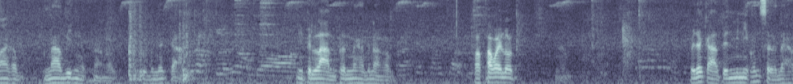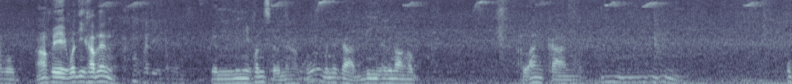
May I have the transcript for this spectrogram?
มากับหน้าวินครับพี่น้องครับดูบรรยากาศนี่เป็นลานเพิ่นนะครับพี่น้องครับฝากพาไว้รถครับบรรยากาศเป็นมินิคอนเสิร์ตนะครับผมอ๋อเพลงสวัสดีครับเล่นเป็นมินิคอนเสิร์ตนะครับโอ้บรรยากาศดีครับพี่น้องครับอลังการครับอืมโอ้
